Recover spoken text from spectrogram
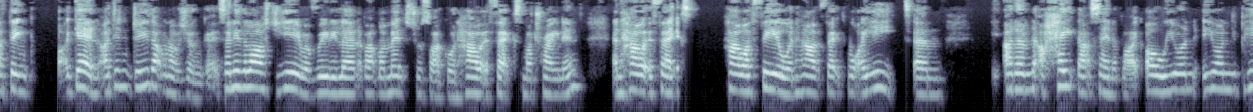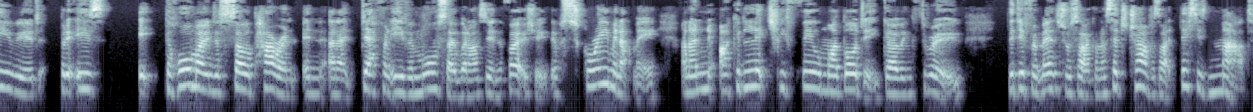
I think again, I didn't do that when I was younger. It's only the last year I've really learned about my menstrual cycle and how it affects my training and how it affects how I feel and how it affects what I eat. Um, and I'm, I hate that saying of like, oh, you're on you're on your period, but it is it, the hormones are so apparent, in, and it definitely even more so when I was doing the photo shoot. They were screaming at me, and I I could literally feel my body going through the different menstrual cycle. And I said to Travis, like, this is mad.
